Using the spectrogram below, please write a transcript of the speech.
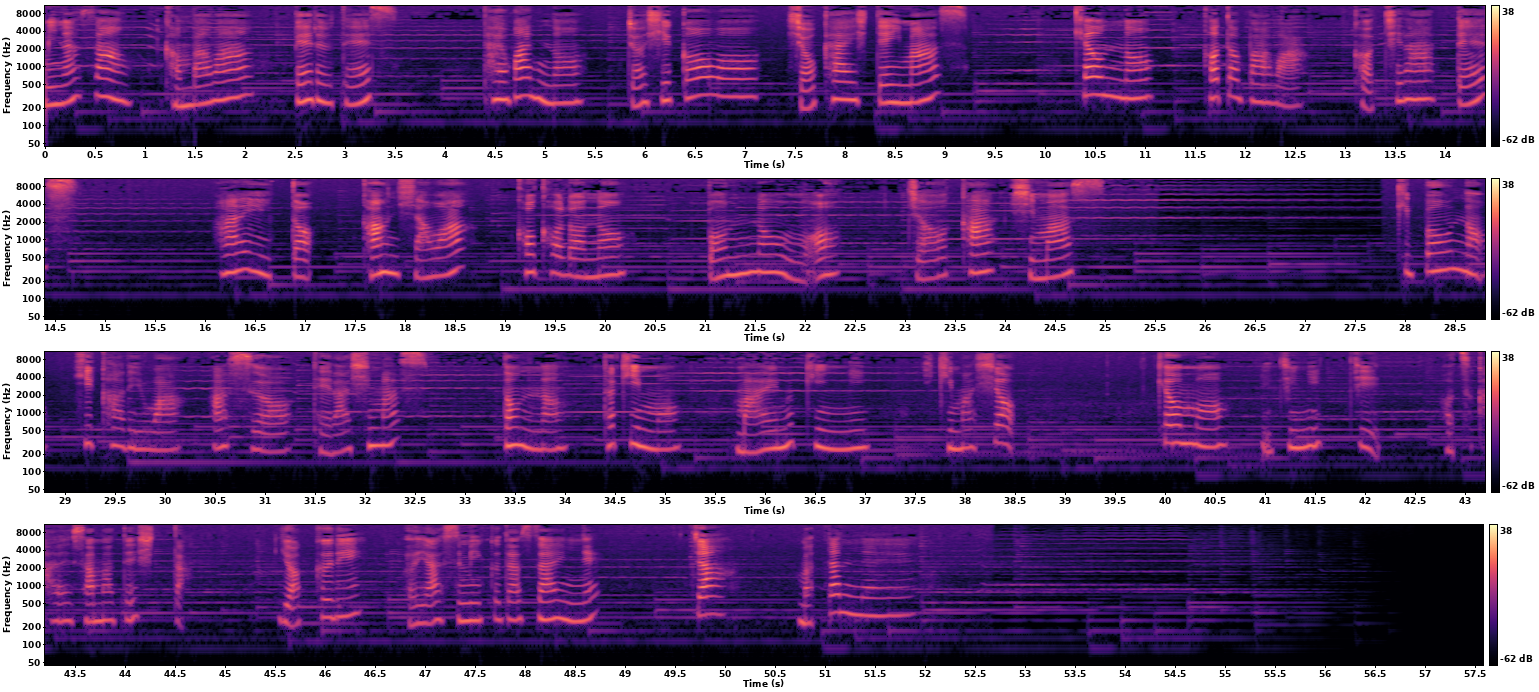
皆さん、こんばんは。ベルです。台湾の女子語を紹介しています。今日の言葉はこちらです。愛と感謝は心の煩悩を浄化します。希望の光は明日を照らします。どんな時も前向きに行きましょう。今日も一日お疲れ様でした。ゆっくりお休みくださいね。じゃあ、またね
